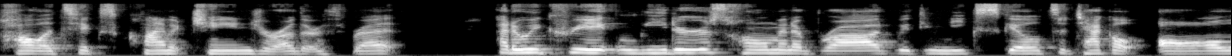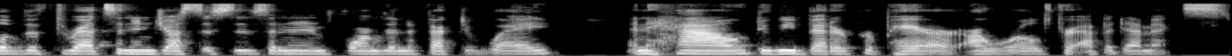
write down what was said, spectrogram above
politics, climate change, or other threat? How do we create leaders home and abroad with unique skill to tackle all of the threats and injustices in an informed and effective way? And how do we better prepare our world for epidemics?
